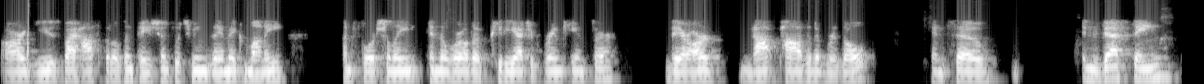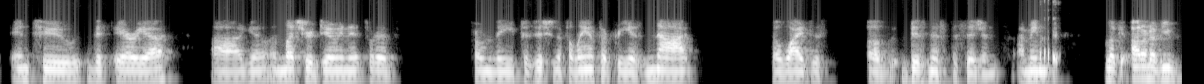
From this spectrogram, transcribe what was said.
are used by hospitals and patients, which means they make money. Unfortunately, in the world of pediatric brain cancer, there are not positive results. And so investing into this area, uh, you know, unless you're doing it sort of from the position of philanthropy, is not the wisest of business decisions. I mean, look, I don't know if you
